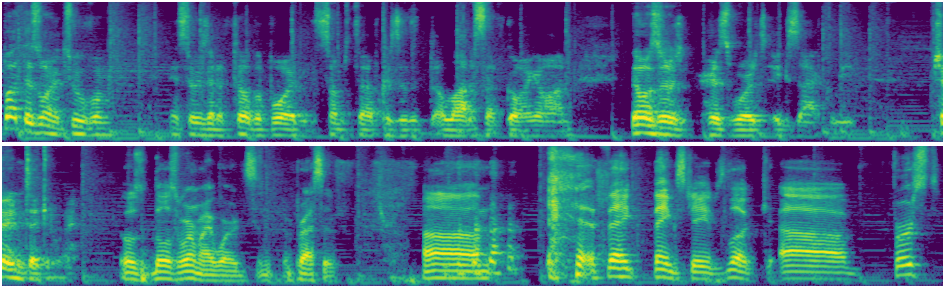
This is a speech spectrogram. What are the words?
But there's only two of them, and so he's going to fill the void with some stuff because there's a lot of stuff going on. Those are his words exactly. Traden, take it away. Those those were my words. Impressive. Um, thank thanks, James. Look, uh, first,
